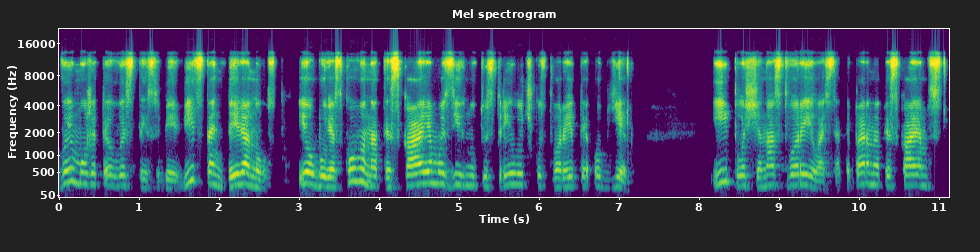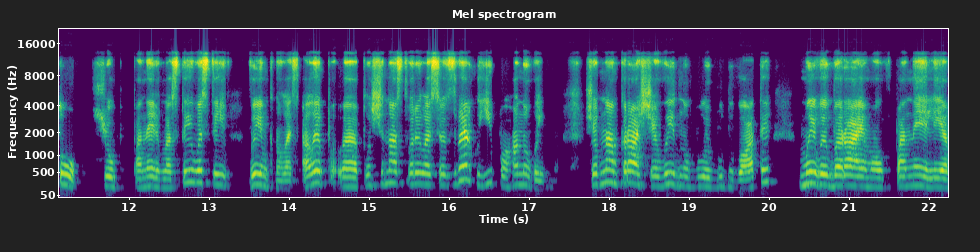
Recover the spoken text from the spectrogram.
Ви можете ввести собі відстань 90. І обов'язково натискаємо зігнуту стрілочку Створити об'єкт. І площина створилася. Тепер натискаємо Стоп, щоб панель властивостей вимкнулась. Але е, площина створилася зверху, її погано видно. Щоб нам краще видно було будувати, ми вибираємо в панелі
